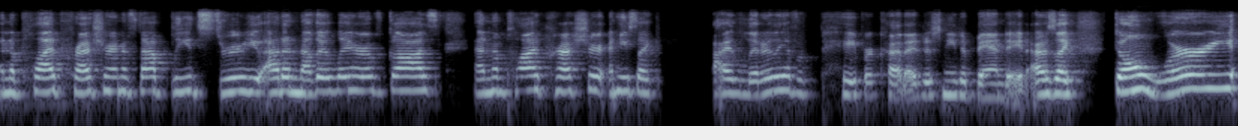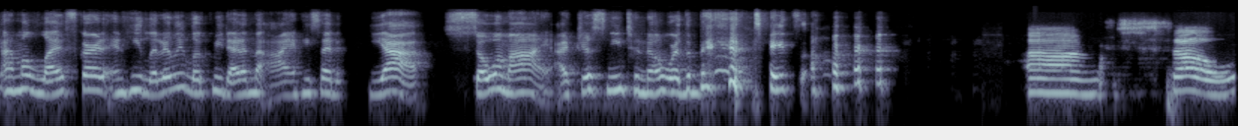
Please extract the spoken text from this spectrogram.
and apply pressure and if that bleeds through you add another layer of gauze and apply pressure and he's like I literally have a paper cut. I just need a band aid. I was like, don't worry, I'm a lifeguard. And he literally looked me dead in the eye and he said, Yeah, so am I. I just need to know where the band aids are. Um, so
